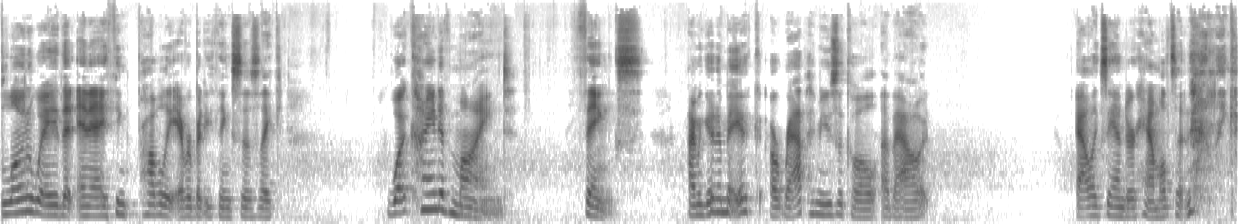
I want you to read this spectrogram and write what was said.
Blown away that and i think probably everybody thinks this like what kind of mind thinks i'm going to make a rap musical about alexander hamilton like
